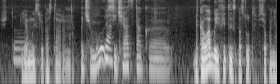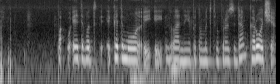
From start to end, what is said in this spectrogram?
Что... Я мыслю по-старому. Почему Да. сейчас так. э, Да коллабы и фиты спасут, все понятно. По- Это вот э, к этому... Ладно, я потом этот вопрос задам. Короче,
